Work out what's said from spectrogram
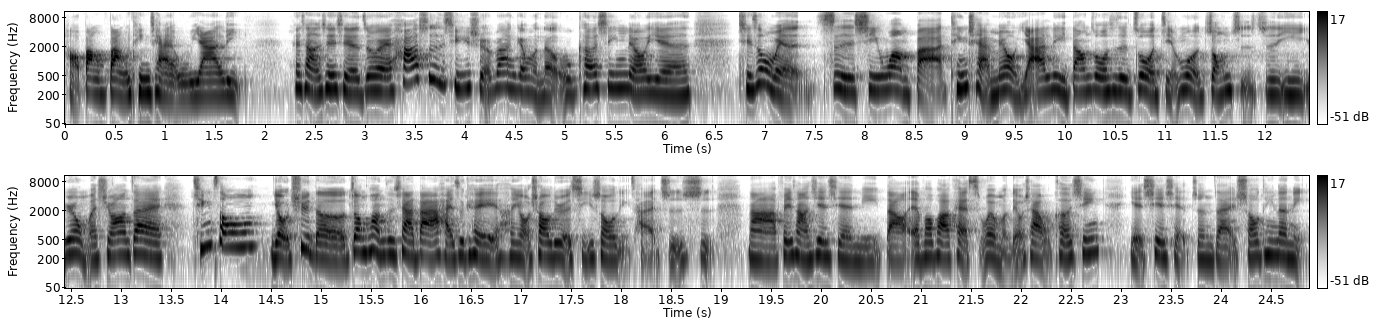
好棒棒，听起来无压力。非常谢谢这位哈士奇学伴给我们的五颗星留言。其实我们也是希望把听起来没有压力当做是做节目的宗旨之一，因为我们希望在轻松有趣的状况之下，大家还是可以很有效率的吸收理财知识。那非常谢谢你到 Apple Podcast 为我们留下五颗星，也谢谢正在收听的你。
